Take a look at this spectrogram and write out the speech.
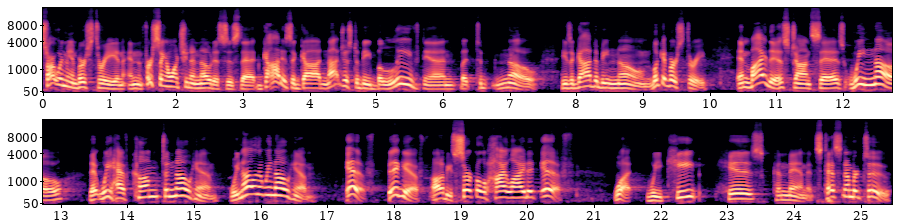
Start with me in verse 3. And, and the first thing I want you to notice is that God is a God not just to be believed in, but to know. He's a God to be known. Look at verse 3. And by this, John says, we know that we have come to know him. We know that we know him. If, big if, ought to be circled, highlighted, if, what? We keep his commandments. Test number two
